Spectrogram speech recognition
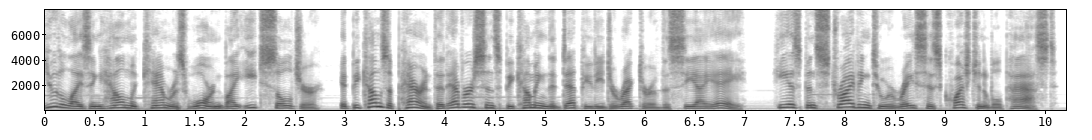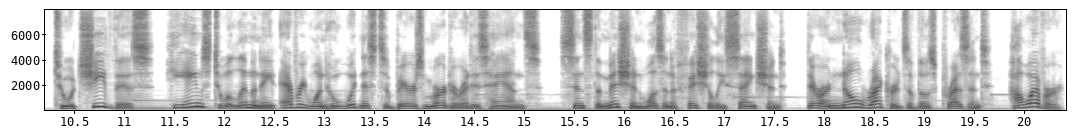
utilizing helmet cameras worn by each soldier. It becomes apparent that ever since becoming the deputy director of the CIA, he has been striving to erase his questionable past. To achieve this, he aims to eliminate everyone who witnessed Zubair's murder at his hands. Since the mission wasn't officially sanctioned, there are no records of those present. However,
